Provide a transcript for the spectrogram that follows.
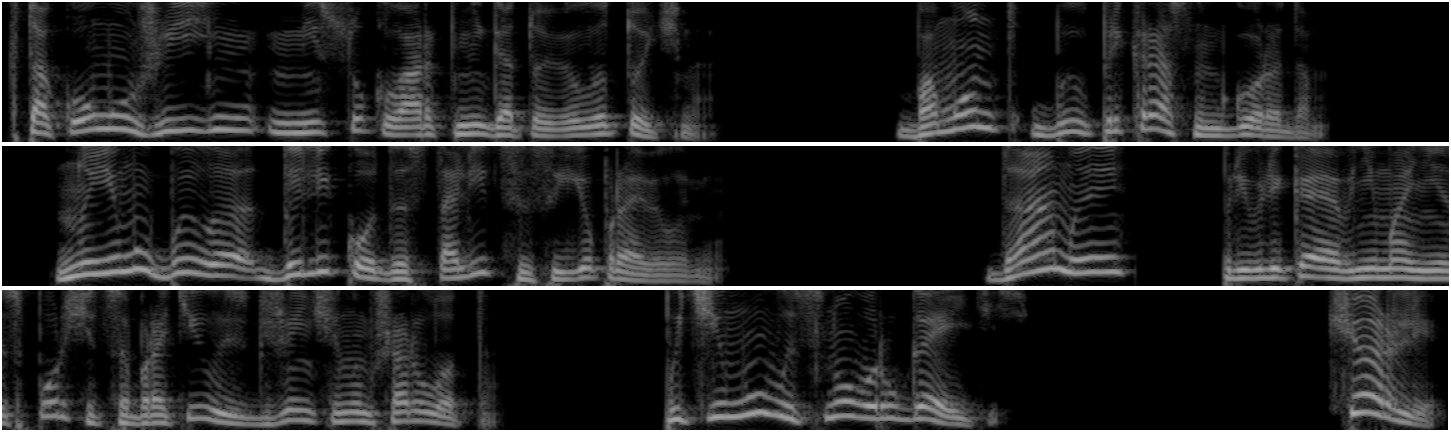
К такому жизнь миссу Кларк не готовила точно. Бамонт был прекрасным городом, но ему было далеко до столицы с ее правилами. Да, мы Привлекая внимание спорщиц, обратилась к женщинам Шарлотта. «Почему вы снова ругаетесь?» «Чарли!»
